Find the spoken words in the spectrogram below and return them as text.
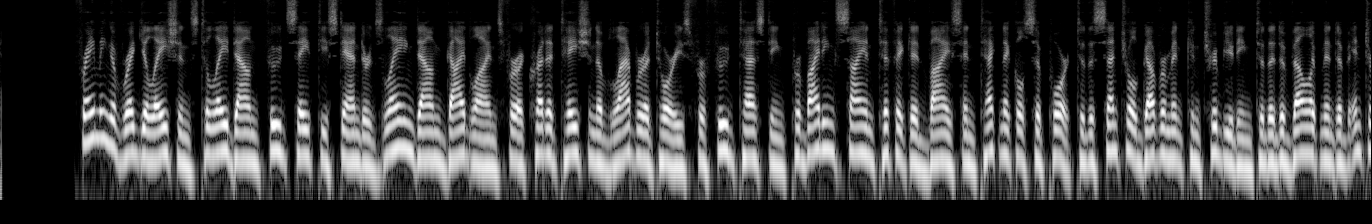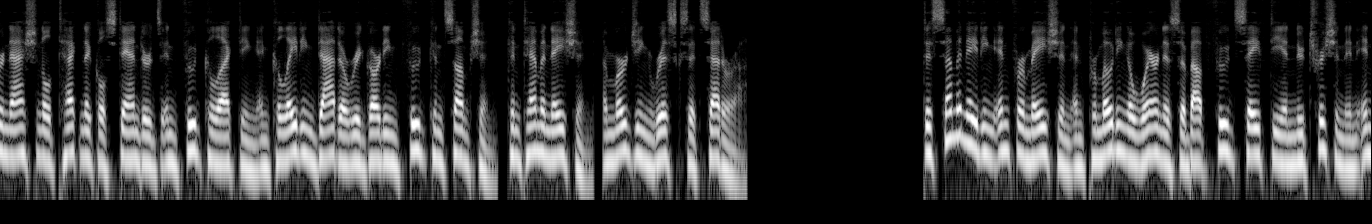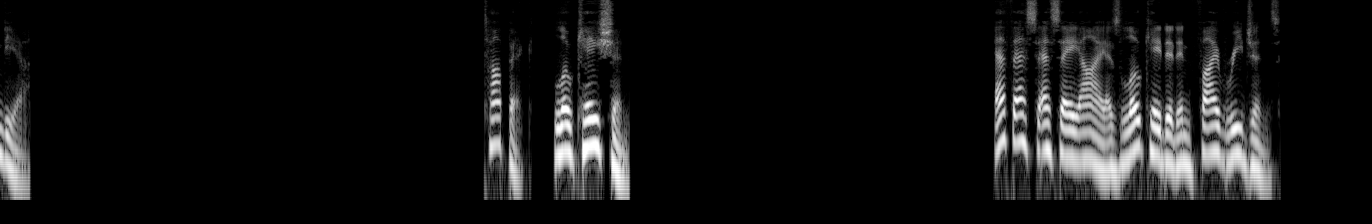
Framing of regulations to lay down food safety standards laying down guidelines for accreditation of laboratories for food testing providing scientific advice and technical support to the central government contributing to the development of international technical standards in food collecting and collating data regarding food consumption, contamination, emerging risks etc. Disseminating information and promoting awareness about food safety and nutrition in India Location FSSAI is located in five regions.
